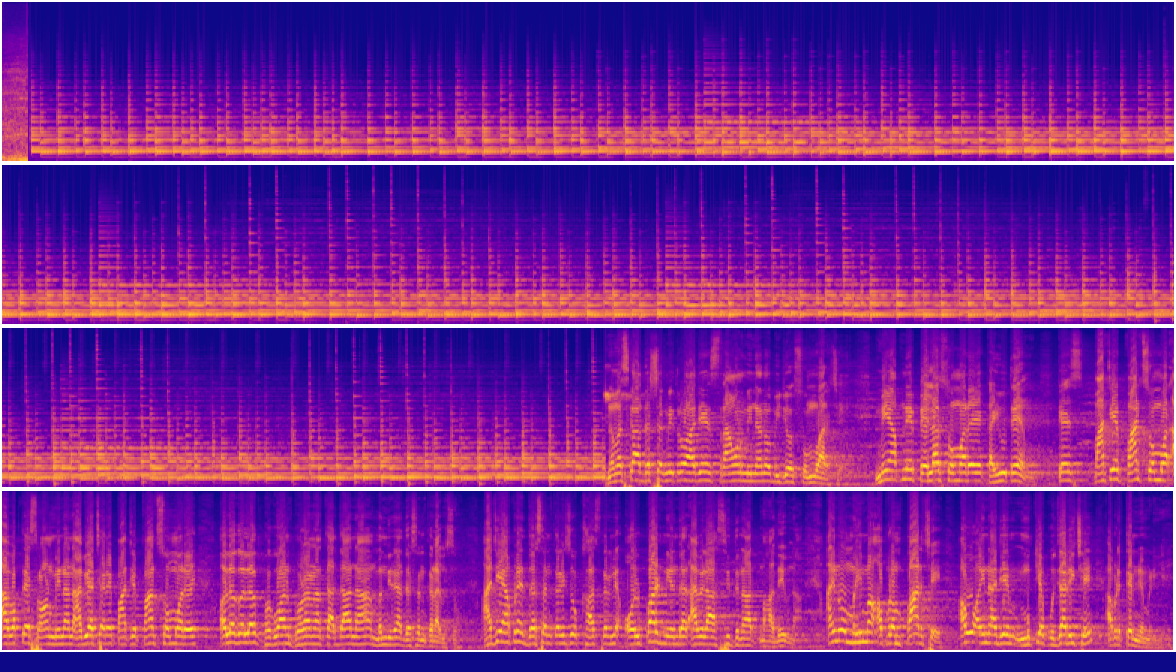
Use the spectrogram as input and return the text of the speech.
નમસ્કાર દર્શક મિત્રો, આજે શ્રાવણ મહિનાનો બીજો સોમવાર છે. મેં આપને પહેલા સોમવારે કહ્યું તેમ કે પાંચે પાંચ સોમવાર આ વખતે શ્રાવણ મહિનાના આવ્યા છે અને પાંચે પાંચ સોમવારે અલગ અલગ ભગવાન ભોળાનાથ દાદાના મંદિરના દર્શન કરાવીશું. આજે આપણે દર્શન કરીશું ખાસ કરીને ઓલપાડની અંદર આવેલા સિદ્ધનાથ મહાદેવના. અહીંનો મહિમા અપરંપાર છે. આવો અહીંના જે મુખ્ય પૂજારી છે, આપણે તેમને મળીએ.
